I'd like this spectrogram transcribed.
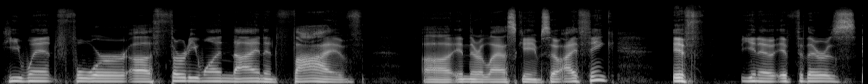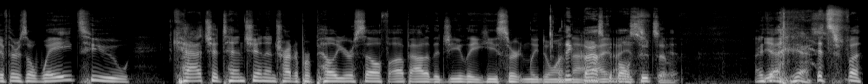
he went for uh, 31, 9, and 5 uh, in their last game. So I think if you know if there's if there's a way to catch attention and try to propel yourself up out of the G League, he's certainly doing that. I think that. basketball it's- suits him. I yeah, think, yes. it's fun.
